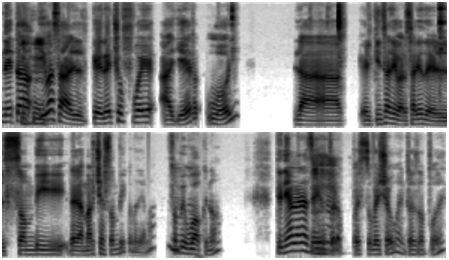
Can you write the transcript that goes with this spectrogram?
neta, ibas al. que de hecho fue ayer u hoy. La, el 15 aniversario del zombie. de la marcha zombie, ¿cómo se llama? Zombie Walk, ¿no? Tenía ganas de ir, pero pues tuve show, entonces no pude.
